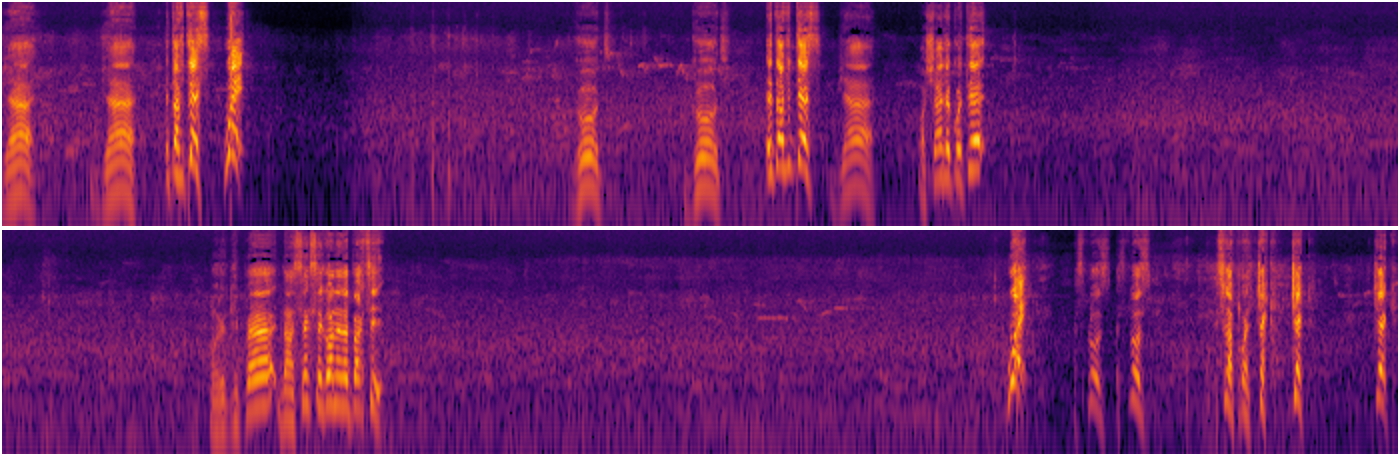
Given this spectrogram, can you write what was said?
Bien. Bien. Et ta vitesse Oui Good. Good. Et ta vitesse Bien. On change de côté. On récupère. Dans 5 secondes, on est parti. Ouais Explose, explose. C'est la pointe. Check, check, check,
